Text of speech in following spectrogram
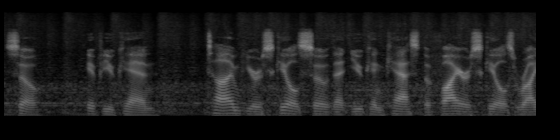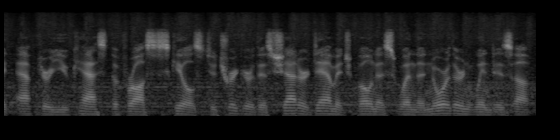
So, if you can, time your skills so that you can cast the fire skills right after you cast the frost skills to trigger this shatter damage bonus when the northern wind is up.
